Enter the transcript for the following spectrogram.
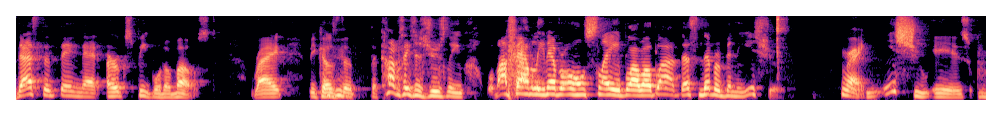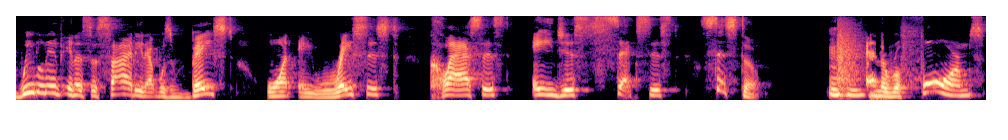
that's the thing that irks people the most, right? Because mm-hmm. the, the conversation is usually, well, my family never owned slave, blah, blah, blah. That's never been the issue. Right. The issue is we live in a society that was based on a racist, classist, ageist, sexist system. Mm-hmm. And the reforms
